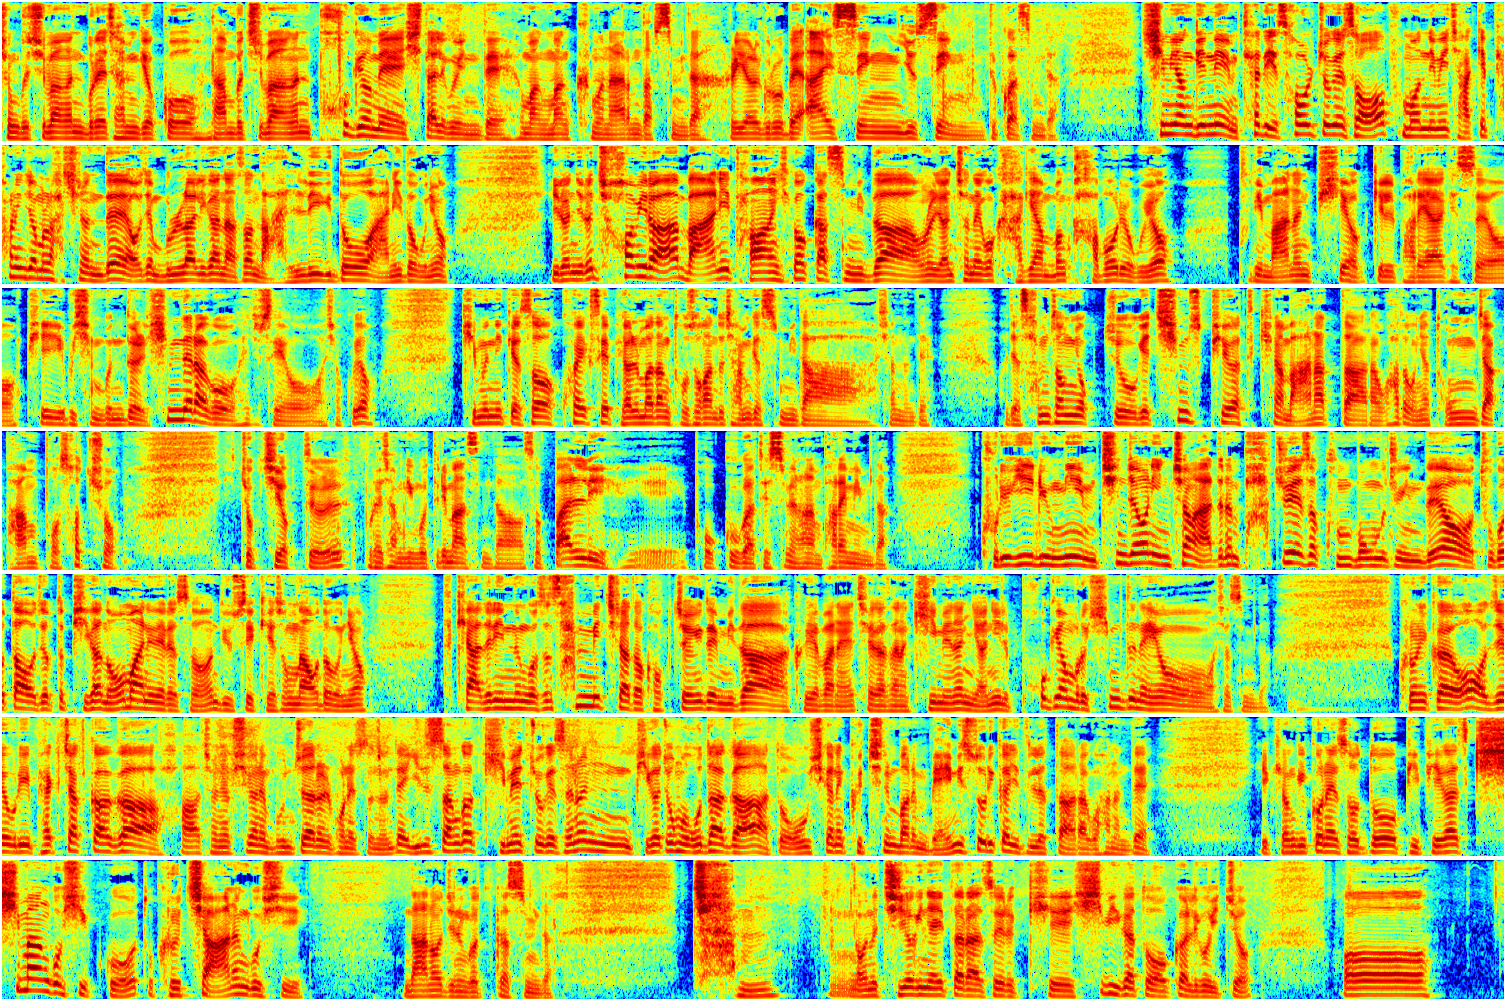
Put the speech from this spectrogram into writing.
중부지방은 물에 잠겼고 남부지방은 폭염에 시달리고 있는데 음악만큼은 아름답습니다. 리얼그룹의 I Sing You Sing 듣고 왔습니다. 심영기님, 테디 서울 쪽에서 부모님이 작게 편의점을 하시는데 어제 물난리가 나서 난리도 아니더군요. 이런 일은 처음이라 많이 당황하신 것 같습니다. 오늘 연차 내고 가게 한번 가보려고요. 부디 많은 피해 없길 바라야겠어요. 피해 입으신 분들 힘내라고 해주세요 하셨고요. 김은님께서 코엑스의 별마당 도서관도 잠겼습니다 하셨는데 어제 삼성역 쪽에 침수 피해가 특히나 많았다라고 하더군요. 동작, 반포, 서초 이쪽 지역들 물에 잠긴 곳들이 많습니다. 그래서 빨리 복구가 됐으면 하는 바람입니다. 9626님, 친정은 인천, 아들은 파주에서 군 복무 중인데요. 두 곳 다 어제부터 비가 너무 많이 내려서 뉴스에 계속 나오더군요. 특히 아들이 있는 곳은 산밑이라 더 걱정이 됩니다. 그에 반해 제가 사는 김해는 연일 폭염으로 힘드네요. 하셨습니다. 그러니까요. 어제 우리 백 작가가 아, 저녁 시간에 문자를 보냈었는데 일산과 김해 쪽에서는 비가 조금 오다가 또 오후 시간에 그치는 바람에 매미 소리까지 들렸다라고 하는데 이 경기권에서도 비 피해가 심한 곳이 있고 또 그렇지 않은 곳이 나눠지는 것 같습니다. 참 어느 지역이냐에 따라서 이렇게 희비가 또 엇갈리고 있죠. 어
